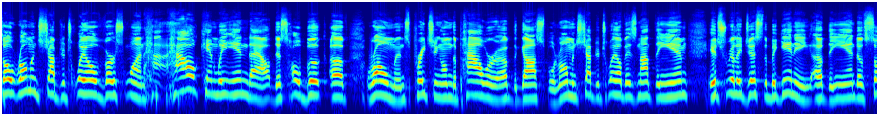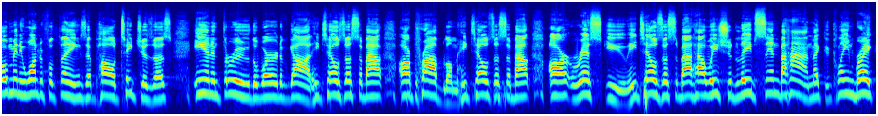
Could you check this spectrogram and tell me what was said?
So, Romans chapter 12, verse 1, how, how, can we end out this whole book of Romans preaching on the power of the gospel? Romans chapter 12 is not the end, it's really just the beginning of the end of so many wonderful things that Paul teaches us in and through the Word of God. He tells us about our problem, he tells us about our rescue, he tells us about how we should leave sin behind, make a clean break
